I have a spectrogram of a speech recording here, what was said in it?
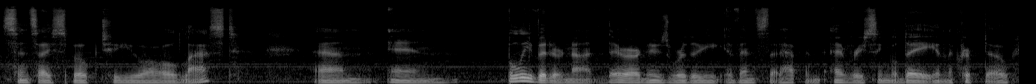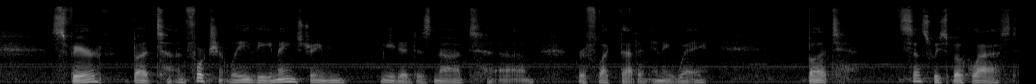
since I spoke to you all last. Um, and believe it or not, there are newsworthy events that happen every single day in the crypto sphere, but unfortunately, the mainstream media does not um, reflect that in any way. But since we spoke last,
